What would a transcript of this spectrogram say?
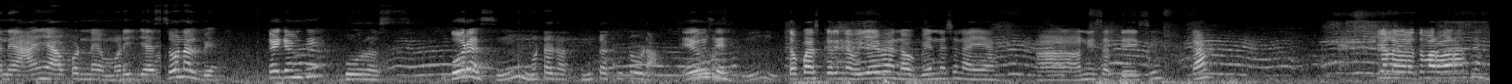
અને અહીંયા આપણને મળી ગયા સોનલબેન કઈ ગામથી? ગોરસ. ગોરસ? મોટા મોટા કુટોડા એવું છે? તપાસ કરીને વહી આવ્યા ને બેનને છે ને અહીંયા અનિસર દે છે. કા? પેલો વેલો તમારો વારો છે ને?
